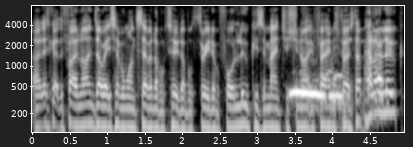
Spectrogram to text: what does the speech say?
Uh, let's go to the phone lines 08717 22 33 Luke is a Manchester United fan. He's first up. Hello, Luke.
